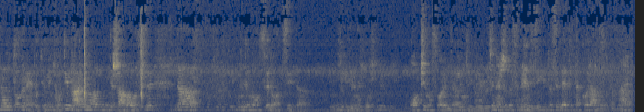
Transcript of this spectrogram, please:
da do toga ne dođe. Međutim, naravno, dešavalo se da budemo svedoci, da vidimo očima svojim da će nešto da se desi i da se dete tako rano naravno.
